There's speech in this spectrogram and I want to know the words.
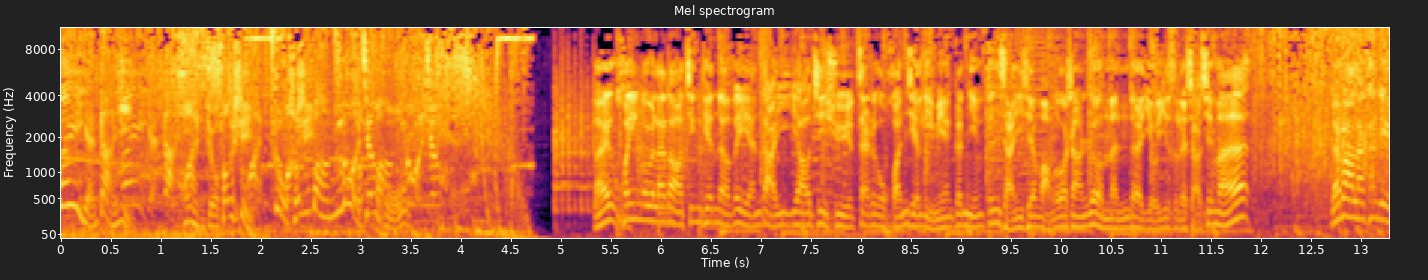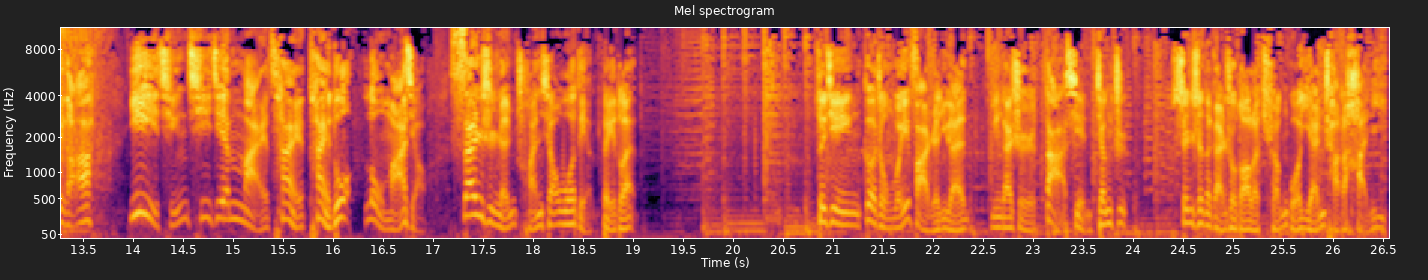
微言大义，换种方式纵横网络江湖。来，欢迎各位来到今天的微言大义，要继续在这个环节里面跟您分享一些网络上热门的有意思的小新闻。来吧，来看这个啊！疫情期间买菜太多露马脚，三十人传销窝点被端。最近各种违法人员应该是大限将至，深深的感受到了全国严查的含义。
